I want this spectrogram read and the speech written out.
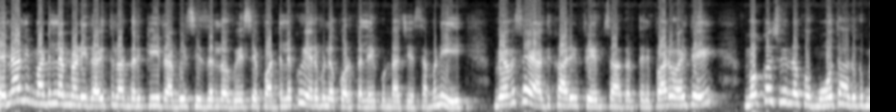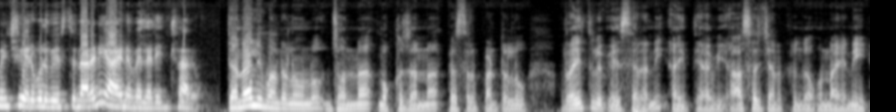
తెనాలి మండలంలోని రైతులందరికీ రబీ సీజన్లో వేసే పంటలకు ఎరువుల కొరత లేకుండా చేశామని వ్యవసాయ అధికారి ప్రేమ్ సాగర్ తెలిపారు. అయితే మొక్కజొన్నకు మోతాదుకు మించి ఎరువులు వేస్తున్నారని ఆయన వెల్లడించారు. తెనాలి మండలంలో జొన్న మొక్కజొన్న పెసర పంటలు రైతులు వేశారని అయితే అవి ఆశాజనకంగా ఉన్నాయని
